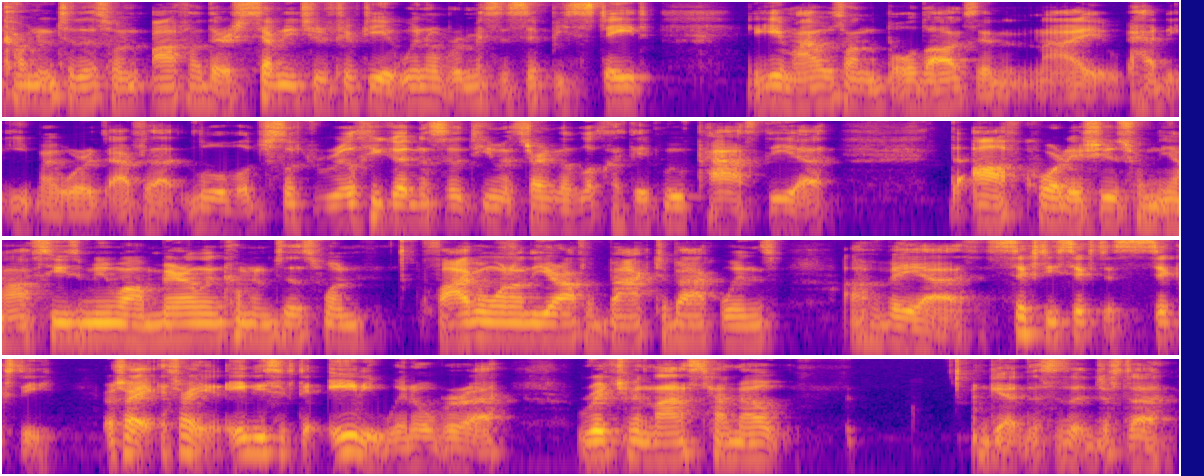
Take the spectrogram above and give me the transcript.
coming into this one off of their 72 58 win over Mississippi State. A game I was on the Bulldogs and I had to eat my words after that. Louisville just looked really good, and this is a team that's starting to look like they've moved past the uh, the off court issues from the offseason. Meanwhile, Maryland coming into this one five and one on the year off of back to back wins off of a uh, 66 to 60 or sorry sorry 86 to 80 win over uh, Richmond last time out. Again, this is a, just a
